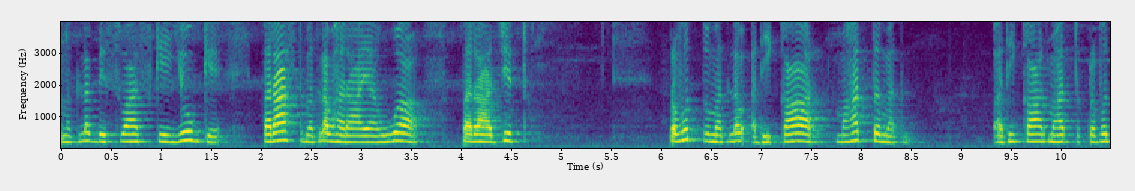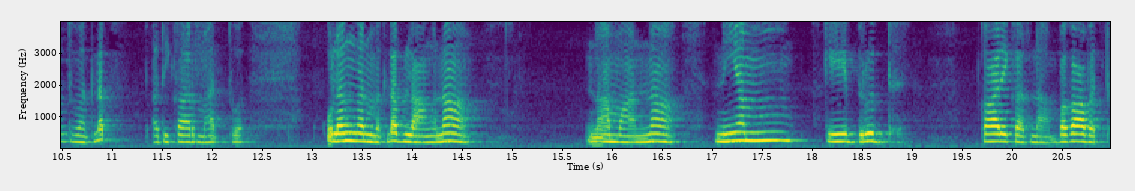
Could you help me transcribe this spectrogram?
मतलब विश्वास के योग्य परास्त मतलब हराया हुआ, पराजित प्रभुत्व मतलब अधिकार, महत्व मतलब अधिकार महत्व, प्रभुत्व मतलब अधिकार महत्व, उल्लंघन मतलब लांगना, ना मानना, नियम के विरुद्ध कार्य करना, बगावत,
